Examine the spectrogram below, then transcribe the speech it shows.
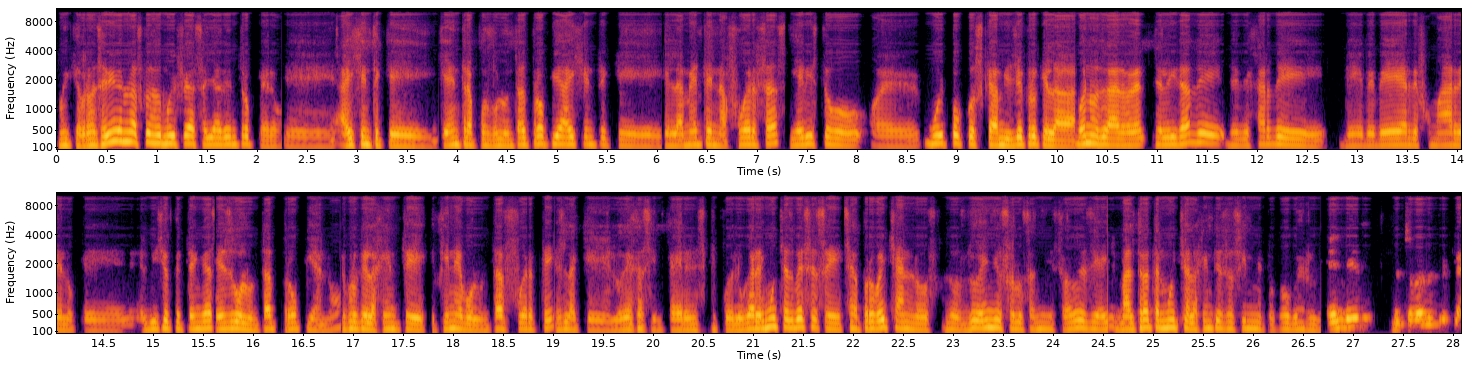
Muy cabrón. Se viven unas cosas muy feas allá adentro, pero eh, hay gente que, entra por voluntad propia, hay gente que, que la meten a fuerzas y he visto eh, muy pocos cambios. Yo creo que la, bueno, la re- realidad de, de dejar de, beber, de fumar, de lo que, el vicio que tengas, es voluntad propia, ¿no? Yo creo que la gente que tiene voluntad fuerte es la que lo deja sin caer en ese tipo de lugares. Muchas veces se, aprovechan los, los dueños o los administradores de ahí, maltratan mucho a la gente, eso sí me tocó verlo. Él es de triple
